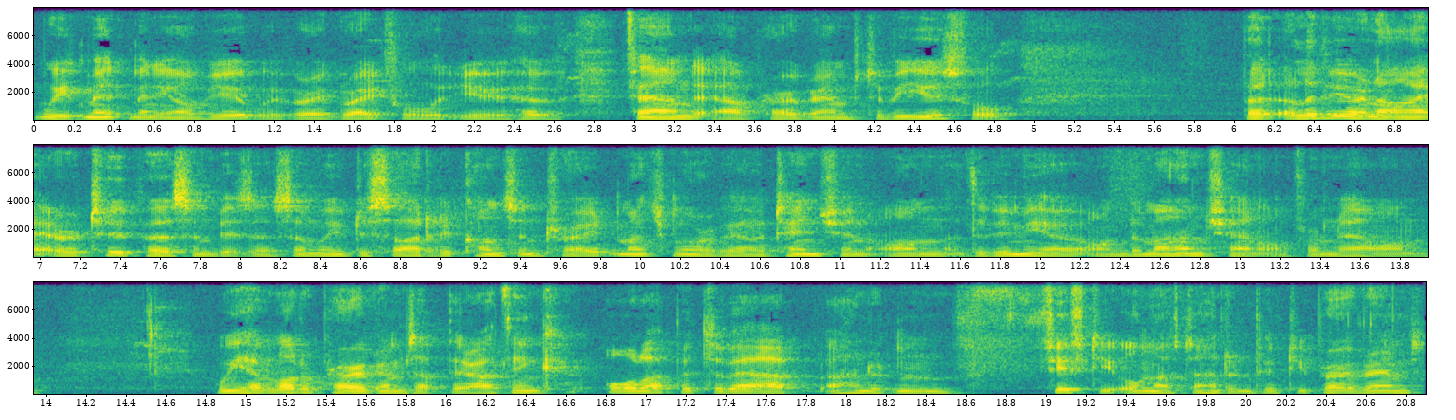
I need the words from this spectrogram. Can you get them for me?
we've met many of you. We're very grateful that you have found our programs to be useful. But Olivia and I are a two-person business and we've decided to concentrate much more of our attention on the Vimeo On Demand channel from now on. We have a lot of programs up there. I think all up it's about 150, almost 150 programs.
